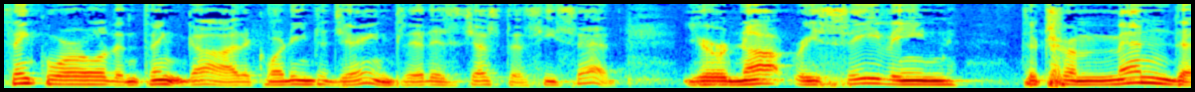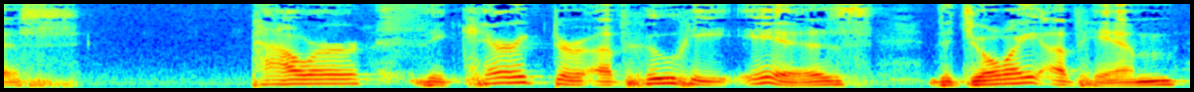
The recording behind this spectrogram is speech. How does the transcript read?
think world and think God, according to James, it is just as he said. You're not receiving the tremendous power, the character of who he is, the joy of him,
